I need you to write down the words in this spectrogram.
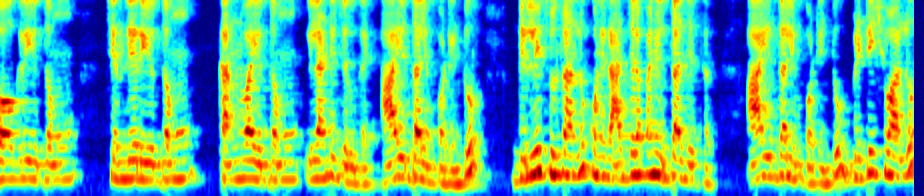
గోగ్రి యుద్ధము చందేరి యుద్ధము కన్వా యుద్ధము ఇలాంటివి జరుగుతాయి. ఆ యుద్ధాలు ఇంపార్టెంట్ ఢిల్లీ సుల్తాన్లు కొన్ని రాజ్యాలపైన యుద్ధాలు చేస్తారు. ఆ యుద్ధాలు ఇంపార్టెంట్ బ్రిటిష్ వాళ్ళు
